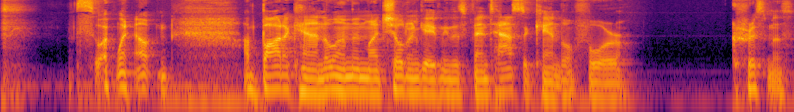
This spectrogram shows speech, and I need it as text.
so I went out and I bought a candle, and then my children gave me this fantastic candle for Christmas.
